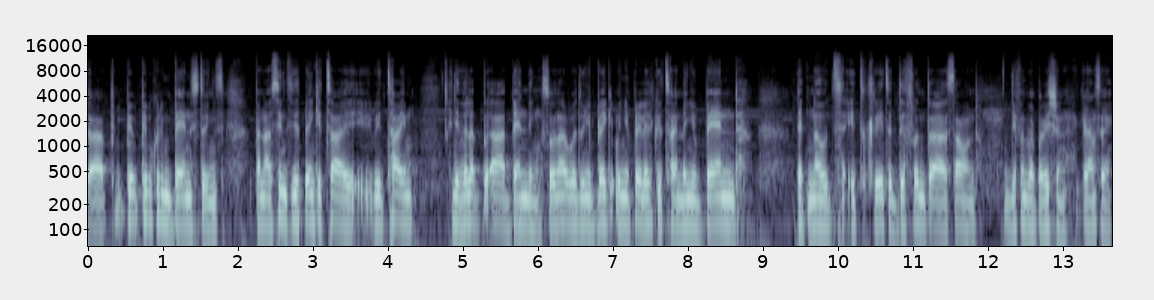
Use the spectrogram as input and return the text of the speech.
uh, pe- people couldn't bend strings. But now since he's playing guitar, with time, he developed uh, bending. So in other words, when you play when you play electric guitar and then you bend that note, it creates a different uh, sound, different vibration. You get what I'm saying?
